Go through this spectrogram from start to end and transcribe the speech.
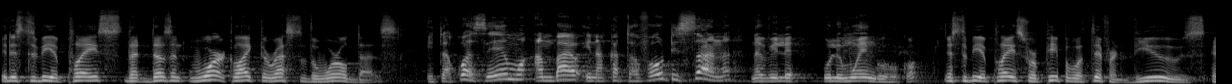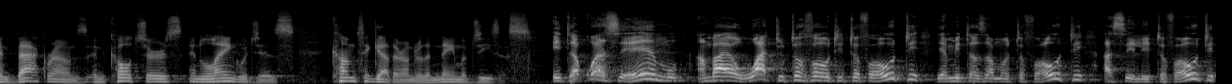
It is to be a place that doesn't work like the rest of the world does. itakuwa sehemu ambayo inakaa tofauti sana na vile ulimwengu huko It's to be a place where people with different views and backgrounds and cultures and languages come together under the name of Jesus. itakuwa sehemu ambayo watu tofauti tofauti ya mitazamo tofauti asili tofauti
